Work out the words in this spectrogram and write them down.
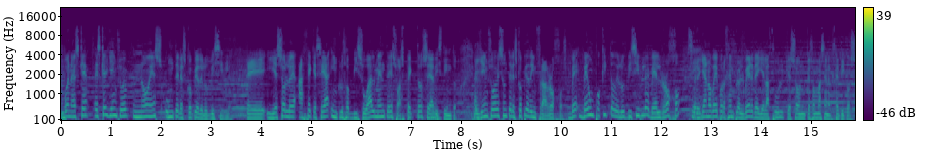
Bueno, es que, es que el James Webb no es un telescopio de luz visible. Eh, y eso le hace que sea, incluso visualmente, su aspecto sea distinto. El James Webb es un telescopio de infrarrojos. Ve, ve un poquito de luz visible, ve el rojo, Sí. pero ya no ve, por ejemplo, el verde y el azul, que son, que son más energéticos.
